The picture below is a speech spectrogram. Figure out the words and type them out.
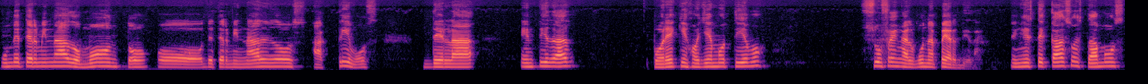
un determinado monto o determinados activos de la entidad por X o Y motivo sufren alguna pérdida. En este caso estamos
